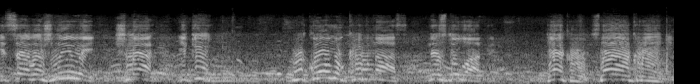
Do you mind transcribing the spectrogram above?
І це важливий шлях, який нікому, крім нас, не здолати. Дякую. Слава Україні!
